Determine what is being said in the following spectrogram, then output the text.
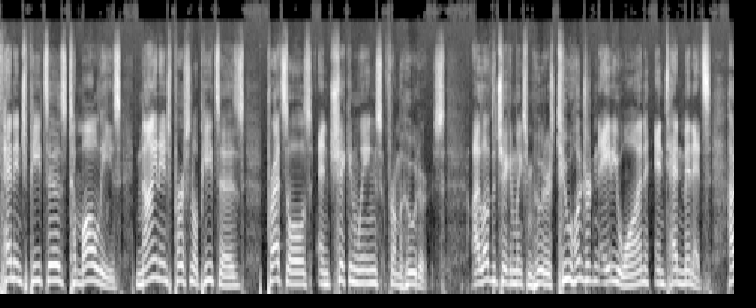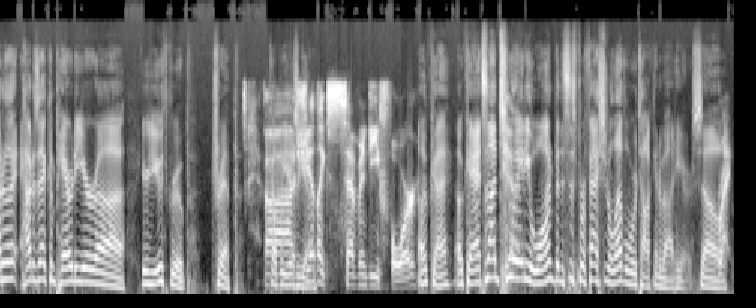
10 inch pizzas, tamales, 9 inch personal pizzas, pretzels, and chicken wings from Hooters. I love the chicken wings from Hooters. 281 in 10 minutes. How, do how does that compare to your, uh, your youth group trip a couple Uh, years ago? she had like 74. Okay. Okay. It's not 281, but this is professional level we're talking about here. So Right.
